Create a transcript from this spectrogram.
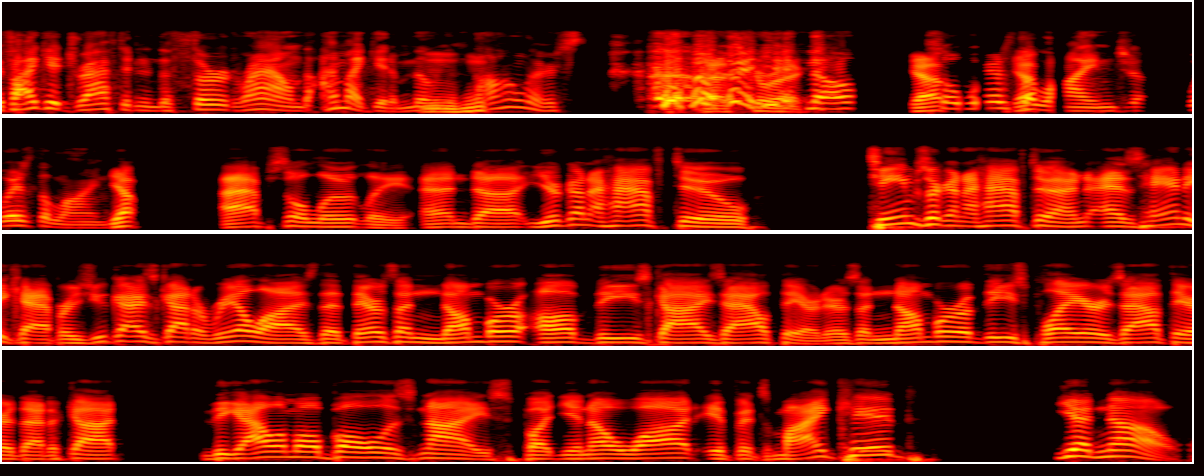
If I get drafted in the third round, I might get a 1000000 Mhm. dollars. That's you correct. know? Yep. So where's Yep. the line, Joe? Where's the line? Yep. Absolutely. And uh, you're going to have to, teams are going to have to, and as handicappers, you guys got to realize that there's a number of these guys out there. There's a number of these players out there that have got the Alamo Bowl is nice, but you know what? If it's my kid, yeah, no.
